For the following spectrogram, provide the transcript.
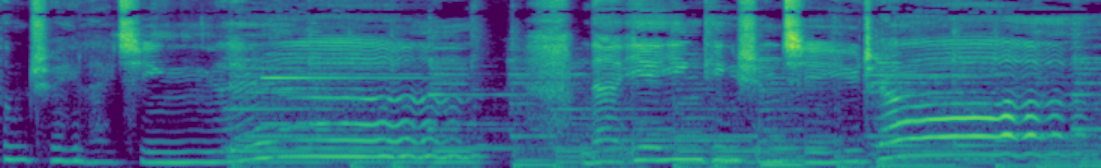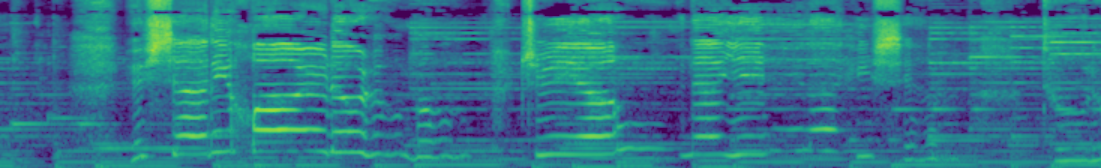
风吹来清凉，那夜莺啼声几张，月下的花儿都入梦，只有那夜来香吐露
